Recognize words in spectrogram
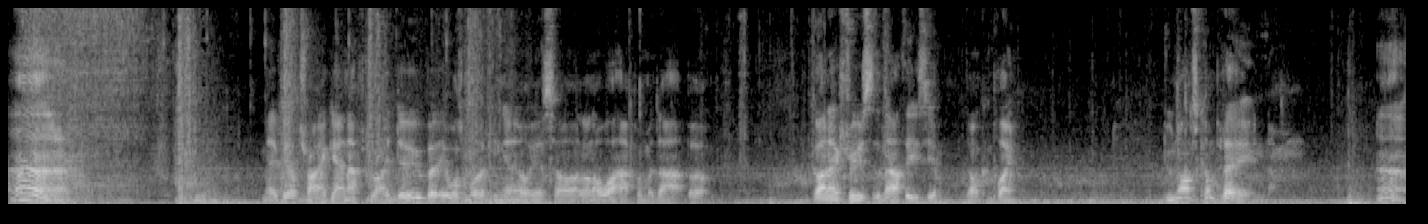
Uh, maybe I'll try again after I do, but it wasn't working earlier, so I don't know what happened with that, but... Got an extra use of the Narthesium. Don't complain. Do not complain. Uh.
